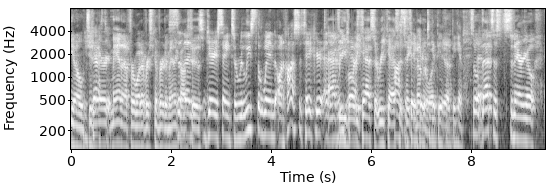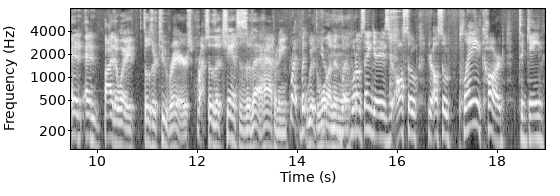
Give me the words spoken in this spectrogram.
you know, cast generic mana for whatever's converted mana So cost is. Gary's saying to release the wind on Hostage Taker and After you've already cast it, recast it, take Taker another to one. get the effect again. So that's a scenario, and and by the way, those are two rares. Right. So the chances of that happening, right, but with one and the what I'm saying, Gary, is you're also you're also playing a card to gain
